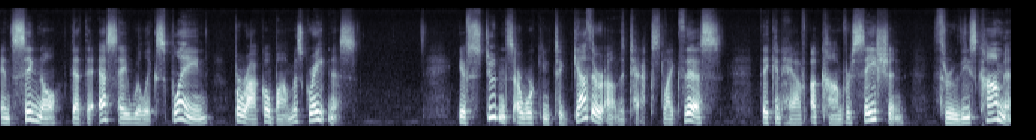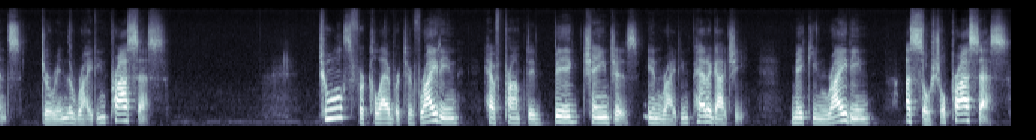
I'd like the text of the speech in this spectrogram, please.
and signal that the essay will explain Barack Obama's greatness. If students are working together on the text like this, they can have a conversation through these comments during the writing process. Tools for collaborative writing have prompted big changes in writing pedagogy, making writing a social process.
